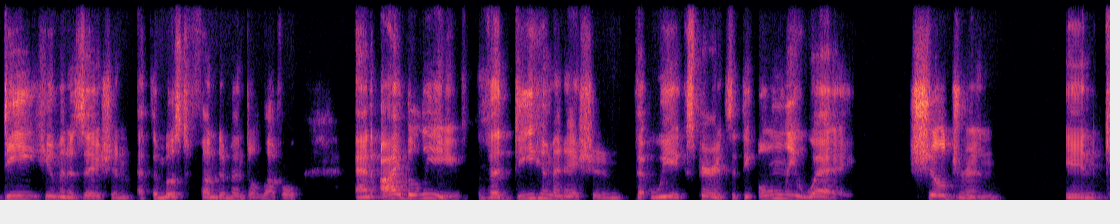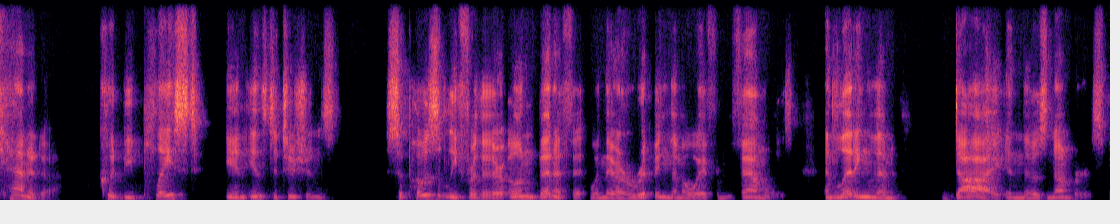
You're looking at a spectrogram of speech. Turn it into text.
dehumanization at the most fundamental level. And I believe the dehumanization that we experience, that the only way children in Canada could be placed in institutions supposedly for their own benefit when they are ripping them away from the families. and letting them die in those numbers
